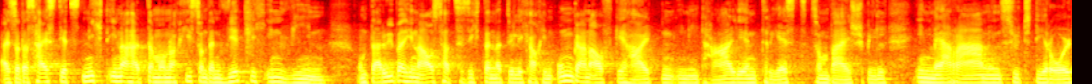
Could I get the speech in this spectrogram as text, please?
Also das heißt jetzt nicht innerhalb der Monarchie, sondern wirklich in Wien. Und darüber hinaus hat sie sich dann natürlich auch in Ungarn aufgehalten, in Italien, Triest zum Beispiel, in Meran in Südtirol,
